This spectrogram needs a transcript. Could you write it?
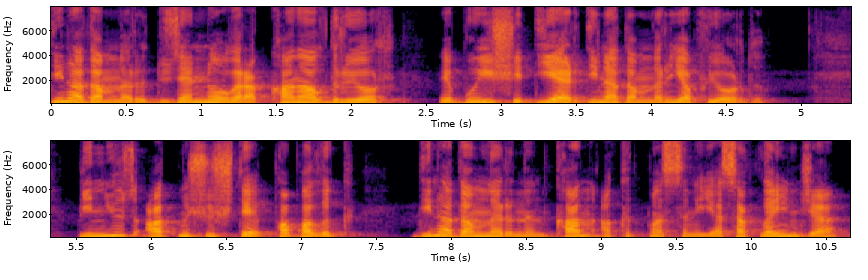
Din adamları düzenli olarak kan aldırıyor ve bu işi diğer din adamları yapıyordu. 1163'te papalık din adamlarının kan akıtmasını yasaklayınca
